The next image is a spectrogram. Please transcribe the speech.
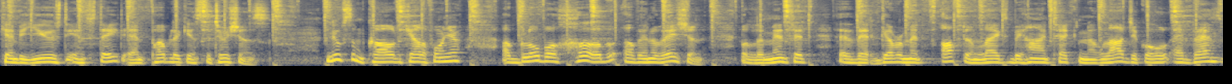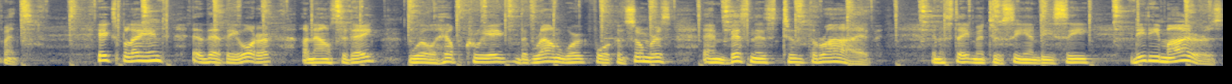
can be used in state and public institutions. Newsom called California a global hub of innovation, but lamented that government often lags behind technological advancements. He explained that the order announced today will help create the groundwork for consumers and business to thrive. In a statement to CNBC, Dee Myers,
